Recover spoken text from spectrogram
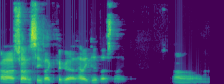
Uh, I was trying to see if I could figure out how he did last night. Um,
